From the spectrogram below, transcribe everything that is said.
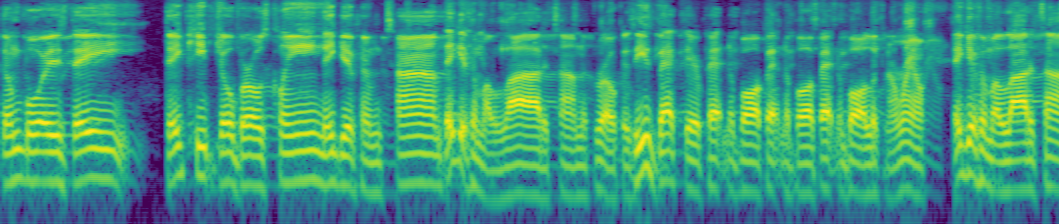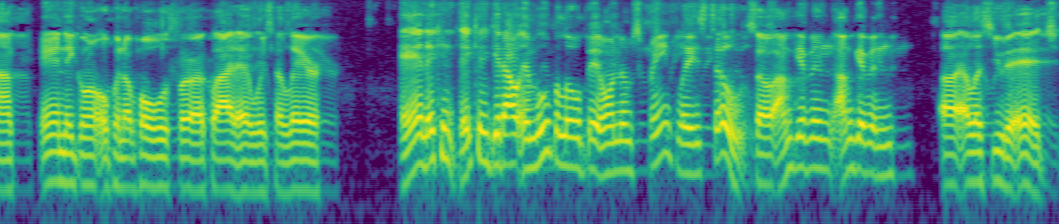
them boys, they they keep Joe Burrows clean. They give him time. They give him a lot of time to throw because he's back there patting the ball, patting the ball, patting the ball, looking around. They give him a lot of time, and they're going to open up holes for Clyde Edwards-Helaire. And they can they can get out and move a little bit on them screenplays too. So I'm giving I'm giving uh, LSU the edge.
